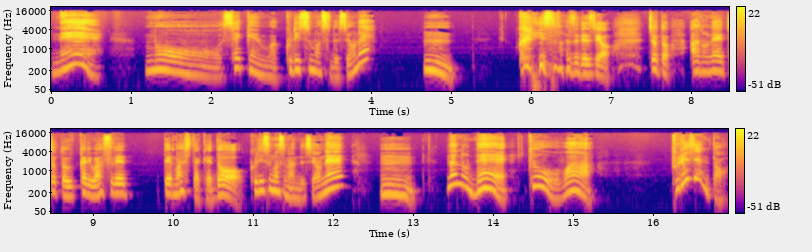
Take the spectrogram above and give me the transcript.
ねえ。もう、世間はクリスマスですよね。うん。クリスマスですよ。ちょっと、あのね、ちょっとうっかり忘れてましたけど、クリスマスなんですよね。うん。なので、今日は、プレゼント。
